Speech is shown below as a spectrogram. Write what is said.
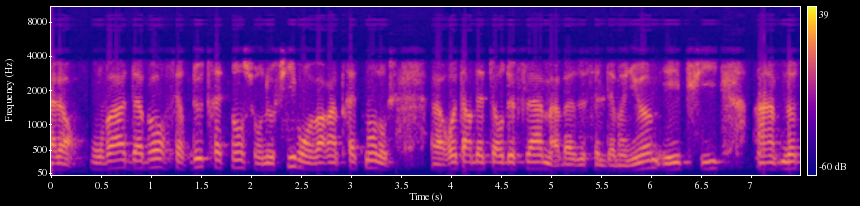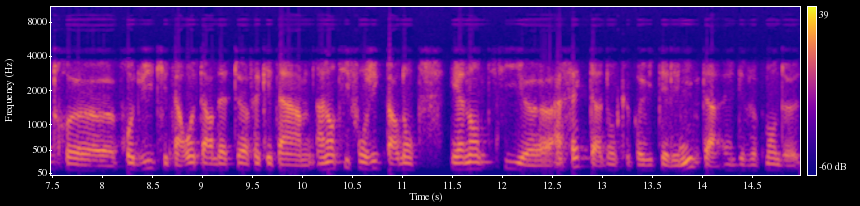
Alors, on va d'abord faire deux traitements sur nos fibres. On va avoir un traitement donc un retardateur de flamme à base de sel d'ammonium et puis un autre euh, produit qui est un retardateur, enfin qui est un, antifongique pardon et un anti-insecte, donc pour éviter les mythes et le développement de,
